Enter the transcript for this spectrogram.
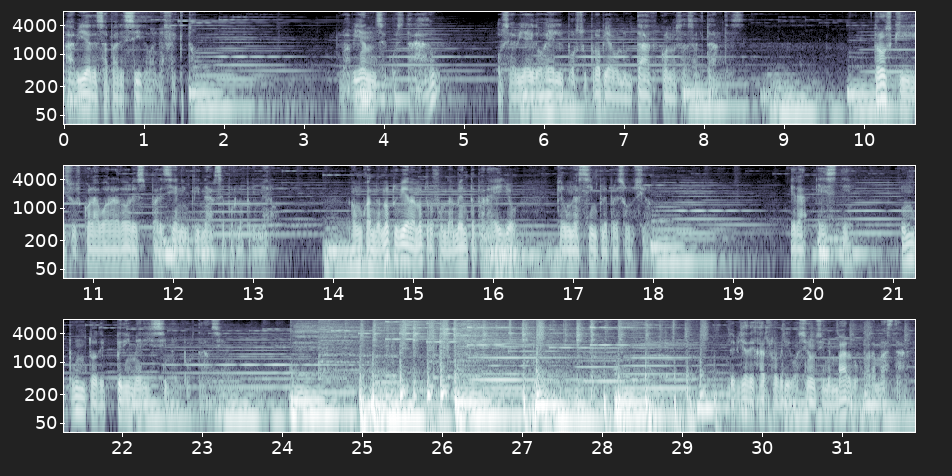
había desaparecido en efecto. ¿Lo habían secuestrado? ¿O se había ido él por su propia voluntad con los asaltantes? Trotsky y sus colaboradores parecían inclinarse por lo primero, aun cuando no tuvieran otro fundamento para ello que una simple presunción. Era este un punto de primerísima importancia. Dejar su averiguación, sin embargo, para más tarde.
